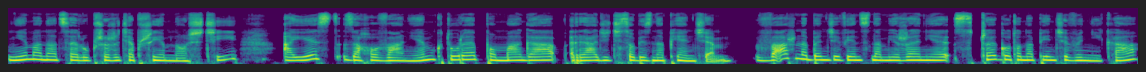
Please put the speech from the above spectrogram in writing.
nie ma na celu przeżycia przyjemności, a jest zachowaniem, które pomaga radzić sobie z napięciem. Ważne będzie więc namierzenie, z czego to napięcie wynika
